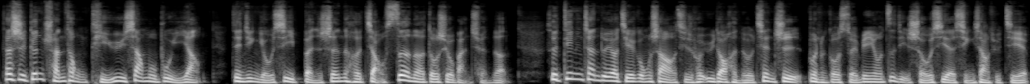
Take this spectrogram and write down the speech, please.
但是跟传统体育项目不一样，电竞游戏本身和角色呢都是有版权的，所以电竞战队要接工商，其实会遇到很多限制，不能够随便用自己熟悉的形象去接。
